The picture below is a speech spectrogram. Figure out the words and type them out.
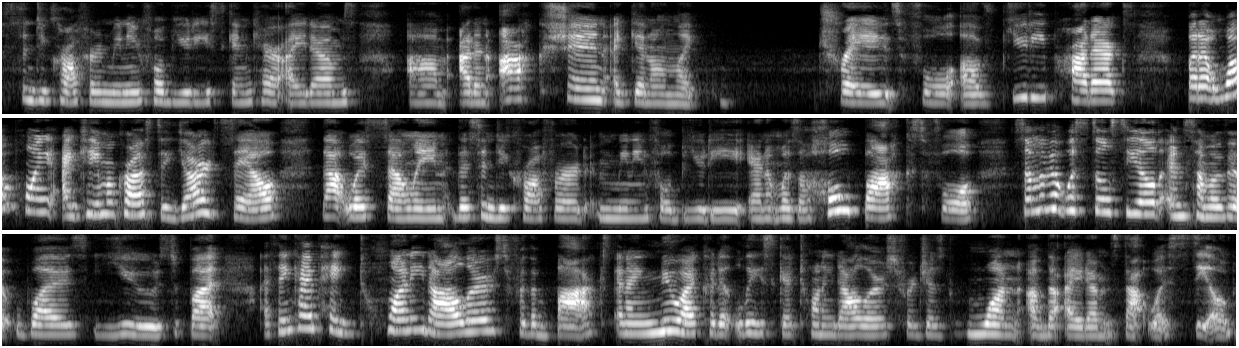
Cindy Crawford Meaningful Beauty skincare items um, at an auction, again on like trays full of beauty products but at one point I came across a yard sale that was selling the Cindy Crawford Meaningful Beauty and it was a whole box full. Some of it was still sealed and some of it was used, but I think I paid $20 for the box and I knew I could at least get $20 for just one of the items that was sealed.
